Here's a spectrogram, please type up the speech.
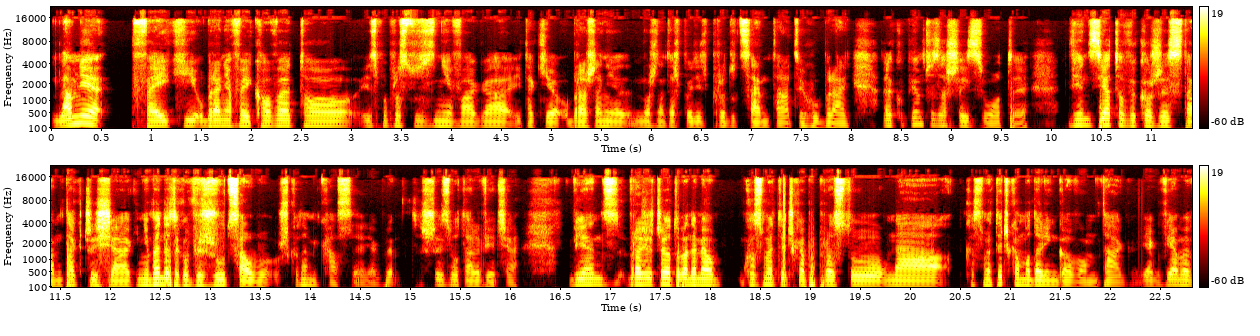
dla mnie fejki, ubrania fejkowe to jest po prostu zniewaga i takie obrażenie, można też powiedzieć, producenta tych ubrań. Ale kupiłem to za 6 zł, więc ja to wykorzystam tak czy siak. Nie będę tego wyrzucał, bo szkoda mi kasy, jakby to jest 6 zł, ale wiecie. Więc w razie czego to będę miał kosmetyczkę po prostu na kosmetyczkę modelingową, tak. Jak wiemy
